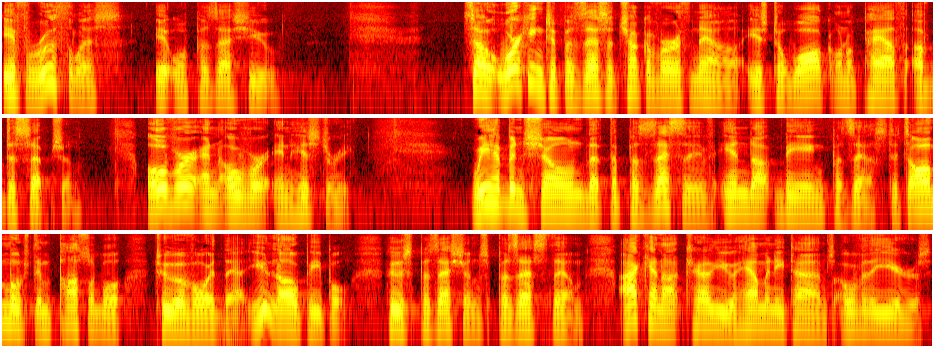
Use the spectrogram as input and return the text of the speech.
If ruthless, it will possess you. So, working to possess a chunk of earth now is to walk on a path of deception over and over in history. We have been shown that the possessive end up being possessed. It's almost impossible to avoid that. You know people whose possessions possess them. I cannot tell you how many times over the years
